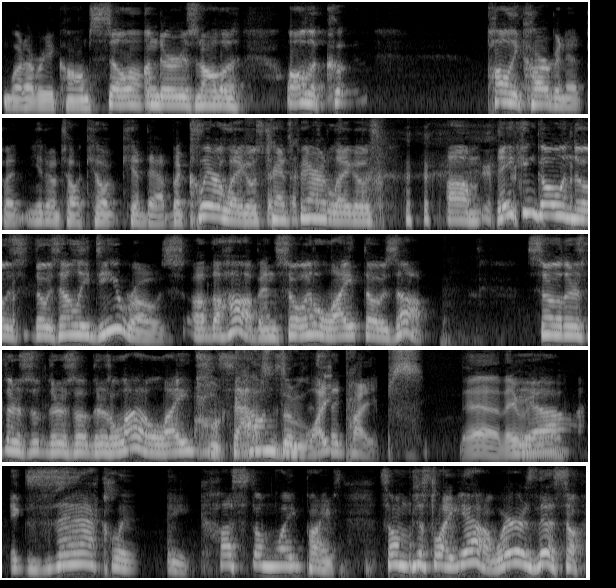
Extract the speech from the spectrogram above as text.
whatever you call them cylinders and all the all the polycarbonate, but you don't tell a kid that. But clear Legos, transparent Legos, um, they can go in those those LED rows of the hub, and so it'll light those up. So there's there's there's a, there's a lot of lights and oh, sounds. Custom and, light pipes. Yeah, there we yeah, go. exactly. Custom light pipes. So I'm just like, yeah, where is this? So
